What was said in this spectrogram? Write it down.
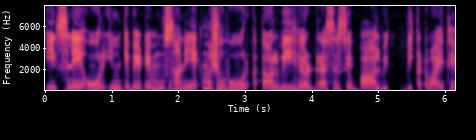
اس نے اور ان کے بیٹے موسیٰ نے ایک مشہور اطالوی ہیئر ڈریسر سے بال بھی کٹوائے تھے۔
